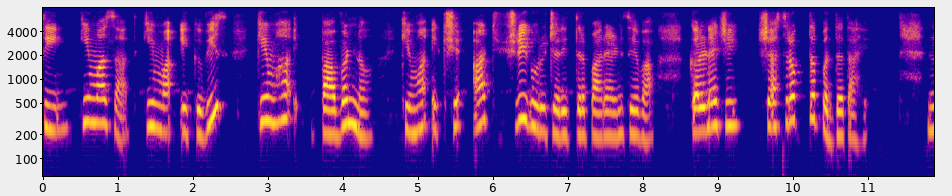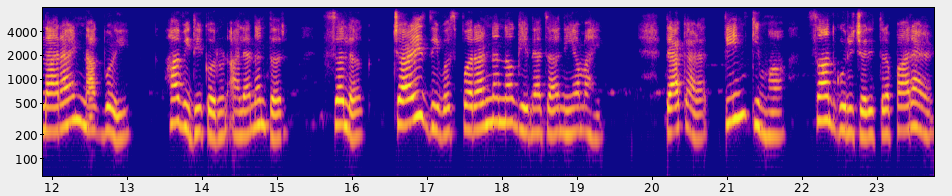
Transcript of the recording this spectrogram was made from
तीन किंवा सात किंवा एकवीस किंवा बावन्न किंवा एकशे आठ श्री गुरुचरित्र पारायण सेवा करण्याची शास्त्रोक्त पद्धत आहे. नारायण नागबळी हा विधी करून आल्यानंतर सलग चाळीस दिवस परान्न न घेण्याचा नियम आहे. त्या काळात तीन किंवा सात गुरुचरित्र पारायण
